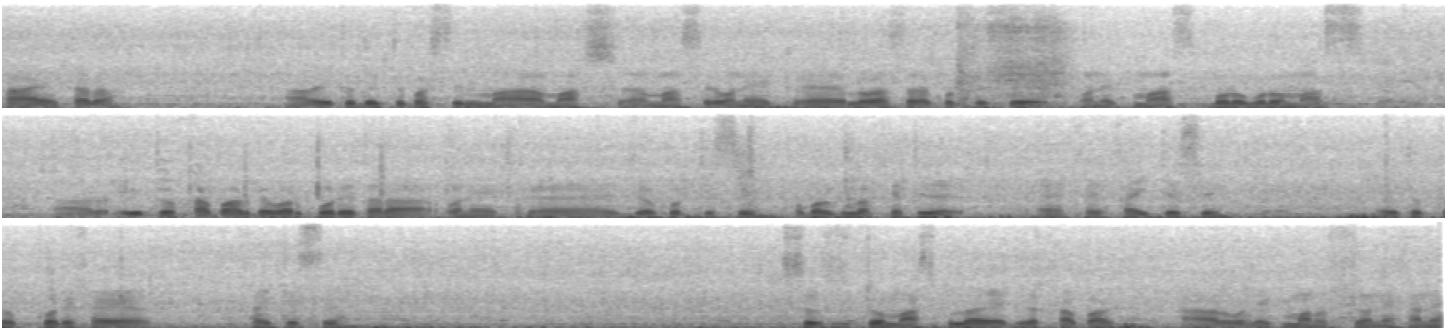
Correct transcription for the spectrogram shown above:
খায় তারা। আর এই তো দেখতে পাচ্ছেন মাছ, মাছের অনেক লড়াচড়া করতেছে, অনেক মাছ, বড় বড় মাছ। আর এই তো খাবার দেওয়ার পরে তারা অনেক জ করতেছে, খাবারগুলো খেতে খাইতেছে এই তো টপ করে খাইতেছে। ছোটো ছোটো মাছগুলো এদের খাবার, আর অনেক মানুষজন এখানে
